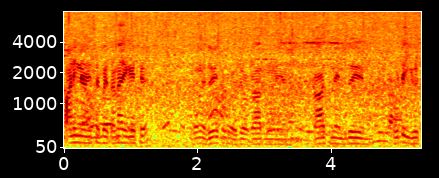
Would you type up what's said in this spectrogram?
પાણીના હિસાબે તણાઈ ગઈ છે. તમે જોઈ શકો છો કારનું અહીંયા કાચ ને બધું તૂટી ગયું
